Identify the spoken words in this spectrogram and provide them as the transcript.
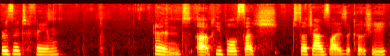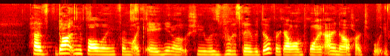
risen to fame, and uh, people such such as Liza Koshy have gotten following from like a you know she was with David Dobrik at one point. I know, hard to believe.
